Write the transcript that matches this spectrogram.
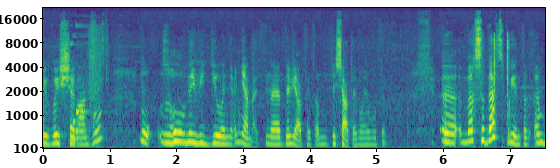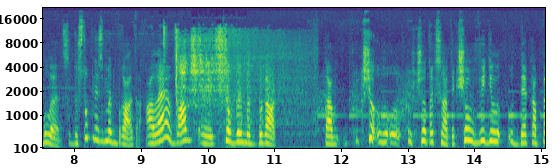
і вище рангу. Ну, з головне відділення. Ні, не 9, там 10 має бути. Мерседес Спринтер, Ембуленс, доступний з медбрата, але вам, е, якщо ви медбрат, там, якщо, о, о, якщо так сказати, якщо ви виділи ДКП,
